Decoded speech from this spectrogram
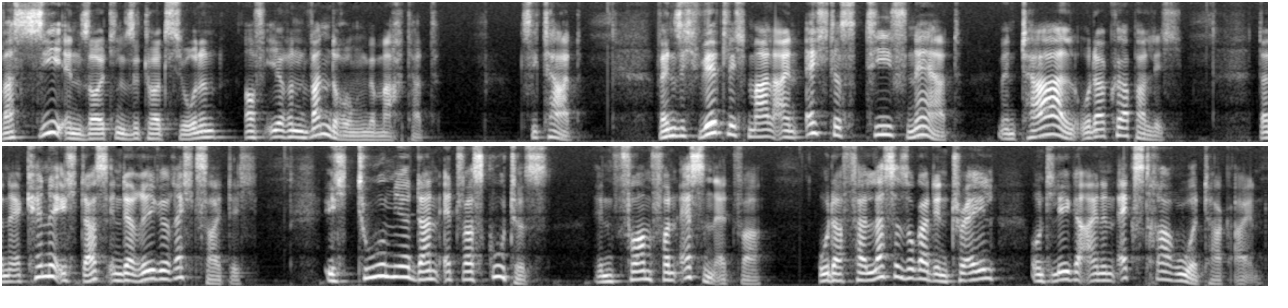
was sie in solchen Situationen auf ihren Wanderungen gemacht hat. Zitat Wenn sich wirklich mal ein echtes Tief nähert, mental oder körperlich, dann erkenne ich das in der Regel rechtzeitig. Ich tue mir dann etwas Gutes, in Form von Essen etwa, oder verlasse sogar den Trail und lege einen extra Ruhetag ein.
